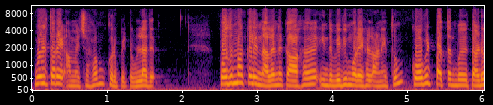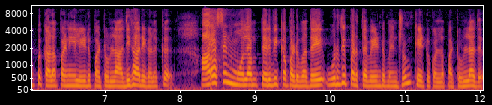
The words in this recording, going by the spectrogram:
உள்துறை அமைச்சகம் குறிப்பிட்டுள்ளது. பொதுமக்களின் நலனுக்காக இந்த விதிமுறைகள் அனைத்தும் கோவிட் 19 தடுப்பு களப்பணியில் ஈடுபட்டுள்ள அதிகாரிகளுக்கு அரசின் மூலம் தெரிவிக்கப்படுவதை உறுதிப்படுத்த வேண்டும் என்றும் கேட்டுக் கொள்ளப்பட்டுள்ளது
